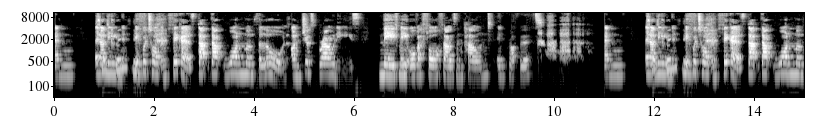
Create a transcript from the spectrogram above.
Um, and I mean, crazy. if we're talking figures, that that one month alone on just brownies made me over four thousand pound in profit. And and I mean, crazy. if we're talking figures, that that one month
